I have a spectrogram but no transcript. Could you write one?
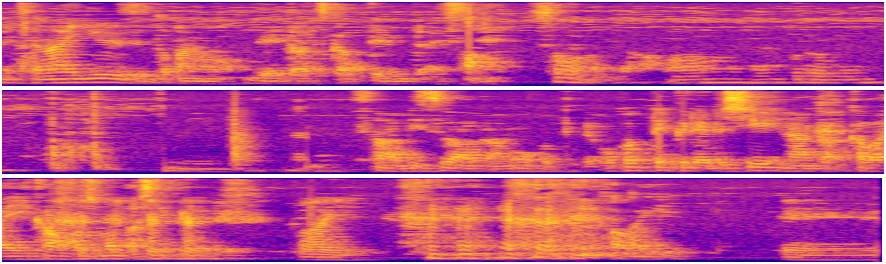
るで Can I use とかのデータ使ってるみたいですね。そうなんだ。ああ、なるほどね。サービスワーカーも怒ってくれる。怒ってくれるし、なんか可愛い顔文字も出してくれる。かわいい。かわいい。え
